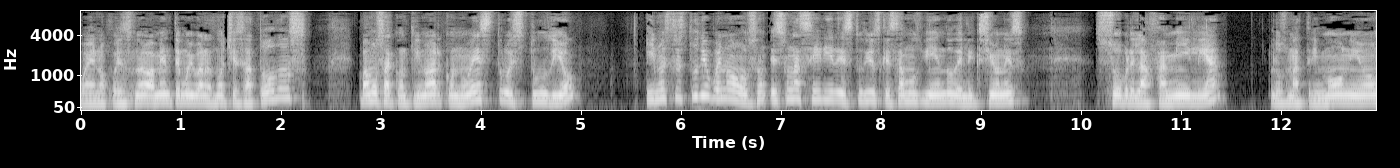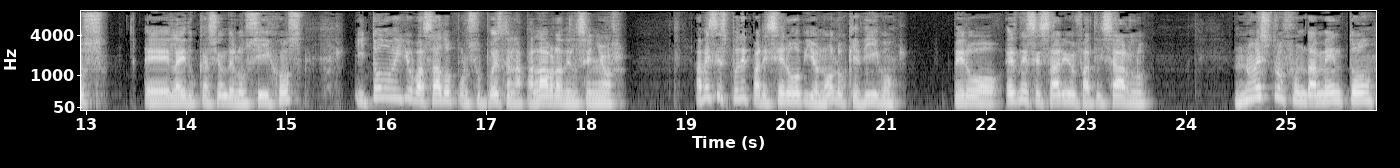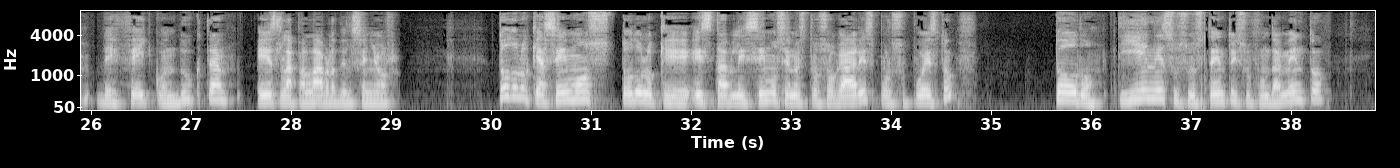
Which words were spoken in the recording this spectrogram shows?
Bueno, pues nuevamente muy buenas noches a todos. Vamos a continuar con nuestro estudio. Y nuestro estudio, bueno, es una serie de estudios que estamos viendo de lecciones sobre la familia, los matrimonios, eh, la educación de los hijos, y todo ello basado, por supuesto, en la palabra del Señor. A veces puede parecer obvio, ¿no? Lo que digo, pero es necesario enfatizarlo. Nuestro fundamento de fe y conducta es la palabra del Señor. Todo lo que hacemos, todo lo que establecemos en nuestros hogares, por supuesto, todo tiene su sustento y su fundamento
